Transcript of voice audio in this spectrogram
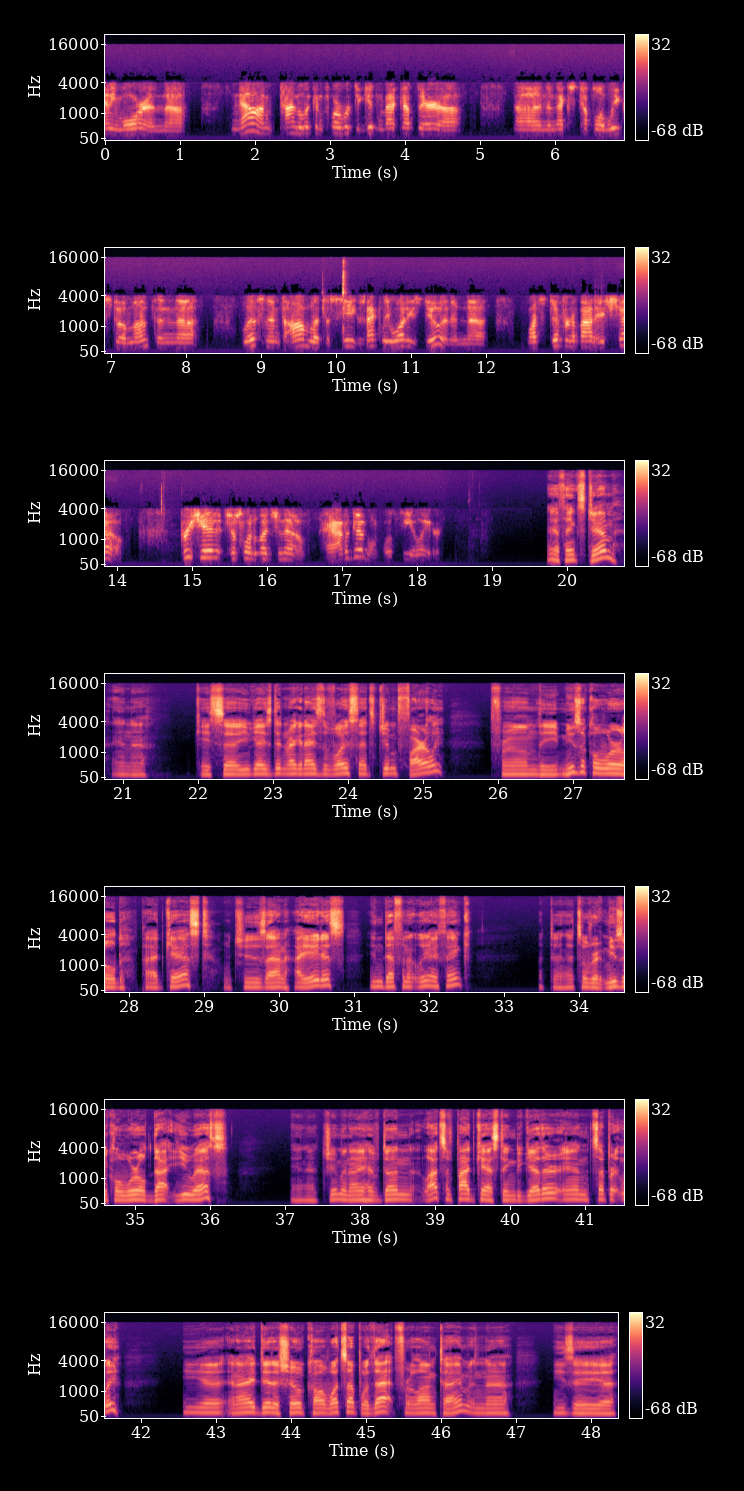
anymore, and uh, now I'm kind of looking forward to getting back up there uh, uh, in the next couple of weeks to a month and uh, listening to Omelette to see exactly what he's doing and uh, what's different about his show. Appreciate it. Just wanted to let you know. Have a good one. We'll see you later. Yeah, thanks, Jim. And uh, in case uh, you guys didn't recognize the voice, that's Jim Farley from the Musical World podcast, which is on hiatus indefinitely, I think. But uh, that's over at musicalworld.us. And uh, Jim and I have done lots of podcasting together and separately. He uh, and I did a show called "What's Up with That" for a long time, and uh, he's a uh,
